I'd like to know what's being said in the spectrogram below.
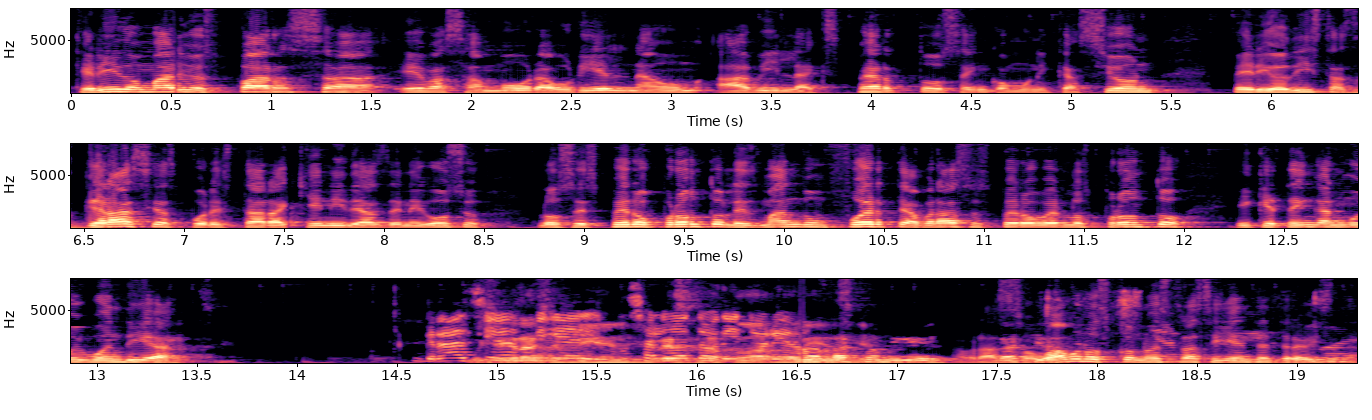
Querido Mario Esparza, Eva Zamora, Uriel Naum Ávila, expertos en comunicación, periodistas, gracias por estar aquí en Ideas de Negocios. Los espero pronto, les mando un fuerte abrazo, espero verlos pronto y que tengan muy buen día. Gracias, Miguel. Un saludo a tu auditorio. Un abrazo, Miguel. Abrazo. Vámonos con nuestra siguiente entrevista.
